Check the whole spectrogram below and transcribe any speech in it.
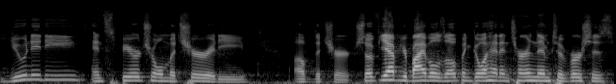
unity and spiritual maturity of the church. So if you have your Bibles open, go ahead and turn them to verses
